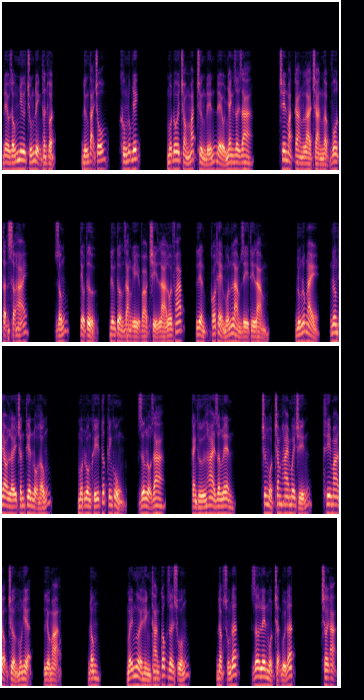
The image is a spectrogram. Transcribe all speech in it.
đều giống như chúng định thân thuật. Đứng tại chỗ, không núp đích. Một đôi tròng mắt chừng đến đều nhanh rơi ra. Trên mặt càng là tràn ngập vô tận sợ hãi. Giống, tiểu tử, đừng tưởng rằng ỷ vào chỉ là lôi pháp, liền có thể muốn làm gì thì làm. Đúng lúc này, nương theo lấy chân tiên nổ hống. Một luồng khí tức kinh khủng dương lộ ra. Cành thứ hai dâng lên. Chương một trăm hai mươi chín, thi ma động trưởng môn hiện, liều mạng. Đông. Mấy người hình than cốc rơi xuống. Đập xuống đất giơ lên một trận bụi đất. Chơi ạ,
